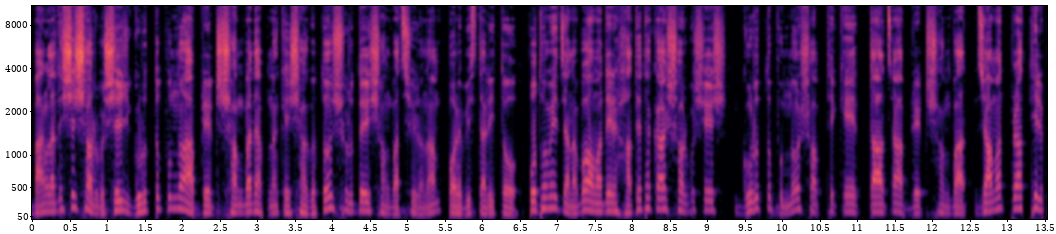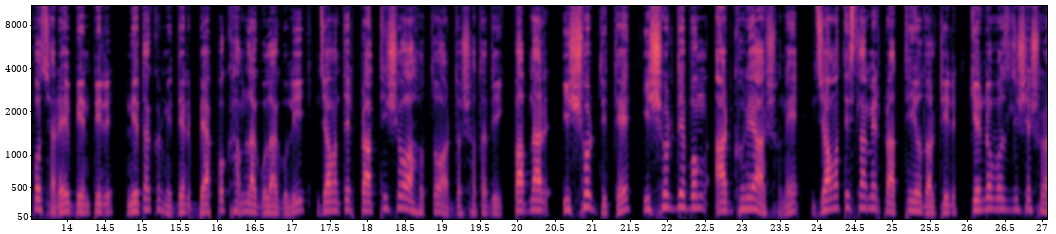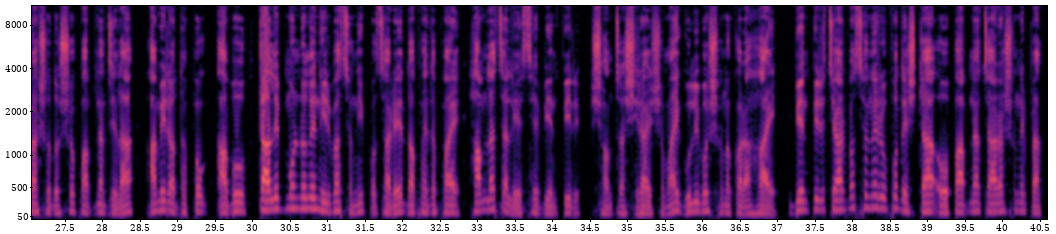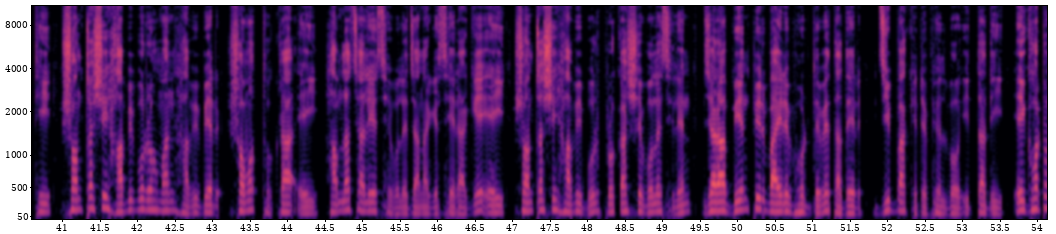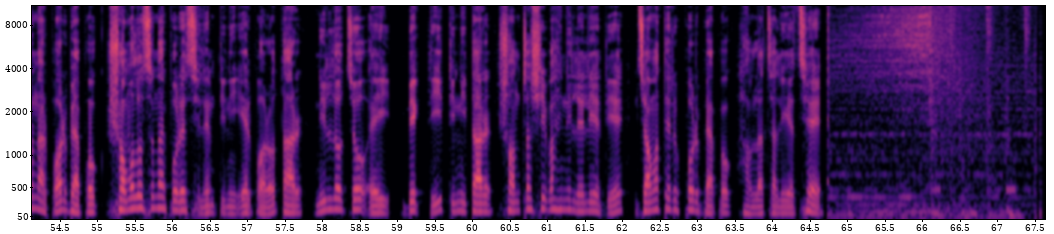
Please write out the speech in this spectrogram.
বাংলাদেশের সর্বশেষ গুরুত্বপূর্ণ আপডেট সংবাদে আপনাকে স্বাগত। শুরুতেই সংবাদ শিরোনাম, পরে বিস্তারিত। প্রথমেই জানাব, আমাদের হাতে থাকা সর্বশেষ গুরুত্বপূর্ণ সব থেকে তাজা আপডেট সংবাদ। জামাত প্রার্থীর প্রচারে বিএনপির নেতাকর্মীদের ব্যাপক হামলা, গোলাগুলি জামাতের প্রার্থী সহ আহত অর্ধ শতাধিক। পাবনার ঈশ্বরদীতে ঈশ্বরদী এবং আটঘরিয়া আসনে জামাত ইসলামের প্রার্থী ও দলটির কেন্দ্র মজলিসের সোরা সদস্য পাবনা জেলা আমির অধ্যাপক আবু তালেব মণ্ডলের নির্বাচনী প্রচারে দফায় দফায় হামলা চালিয়েছে বিএনপির সন্ত্রাসীরা। এ সময় গুলিবর্ষণও করা হয়। বিএনপির চেয়ারপারসনের উপদেষ্টা ও পাবনা চার আসনের প্রার্থী সন্ত্রাসী হাবিবুর রহমান হাবিবের সমর্থকরা এই হামলা চালিয়েছে বলে জানা গেছে। এর আগে এই সন্ত্রাসী হাবিবুর প্রকাশ্যে বলেছিলেন, যারা বিএনপির বাইরে ভোট দেবে তাদের জিব্বা কেটে ফেলব ইত্যাদি। এই ঘটনার পর ব্যাপক সমালোচনায় পড়েছিলেন তিনি। এরপরও তার নির্লজ্জ এই ব্যক্তি, তিনি তার সন্ত্রাসী বাহিনী লেলিয়ে দিয়ে জামাতের উপর ব্যাপক হামলা চালিয়েছে।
